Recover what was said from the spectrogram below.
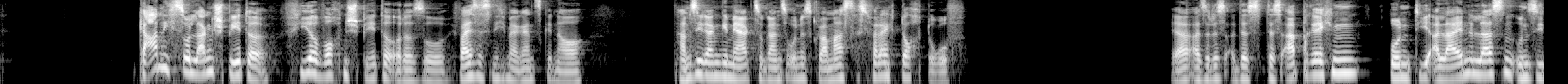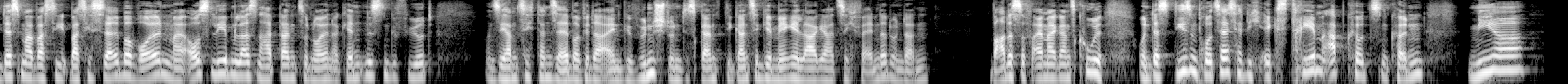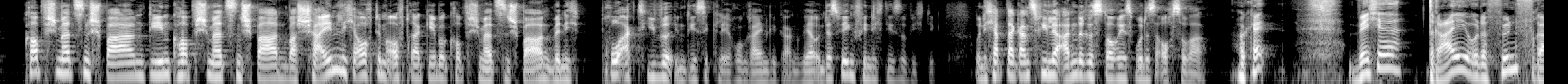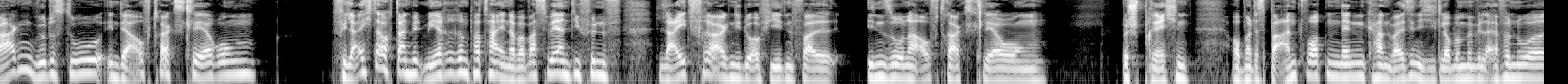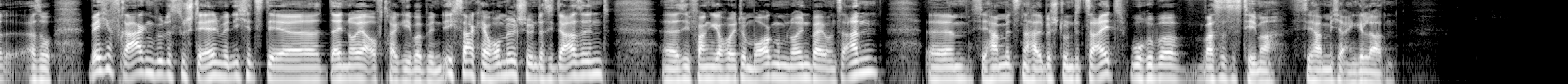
gar nicht so lang später, vier Wochen später oder so, ich weiß es nicht mehr ganz genau, haben sie dann gemerkt, so ganz ohne Scrum Master ist vielleicht doch doof. Ja, also das, das, das Abbrechen und die alleine lassen und sie das mal, was sie, was sie selber wollen, mal ausleben lassen, hat dann zu neuen Erkenntnissen geführt. Und sie haben sich dann selber wieder einen gewünscht und das, die ganze Gemengelage hat sich verändert und dann war das auf einmal ganz cool. Und das, diesen Prozess hätte ich extrem abkürzen können, mir Kopfschmerzen sparen, den Kopfschmerzen sparen, wahrscheinlich auch dem Auftraggeber Kopfschmerzen sparen, wenn ich proaktiver in diese Klärung reingegangen wäre. Und deswegen finde ich die so wichtig. Und ich habe da ganz viele andere Stories, wo das auch so war. Okay. Welche drei oder fünf Fragen würdest du in der Auftragsklärung vielleicht auch dann mit mehreren Parteien, aber was wären die fünf Leitfragen, die du auf jeden Fall in so einer Auftragsklärung besprechen. Ob man das beantworten nennen kann, weiß ich nicht. Ich glaube, man will einfach nur, also, welche Fragen würdest du stellen, wenn ich jetzt der, dein neuer Auftraggeber bin? Ich sage, Herr Hommel, schön, dass Sie da sind. Äh, Sie fangen ja heute Morgen um neun bei uns an. Ähm, Sie haben jetzt eine halbe Stunde Zeit. Worüber, was ist das Thema? Sie haben mich eingeladen.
